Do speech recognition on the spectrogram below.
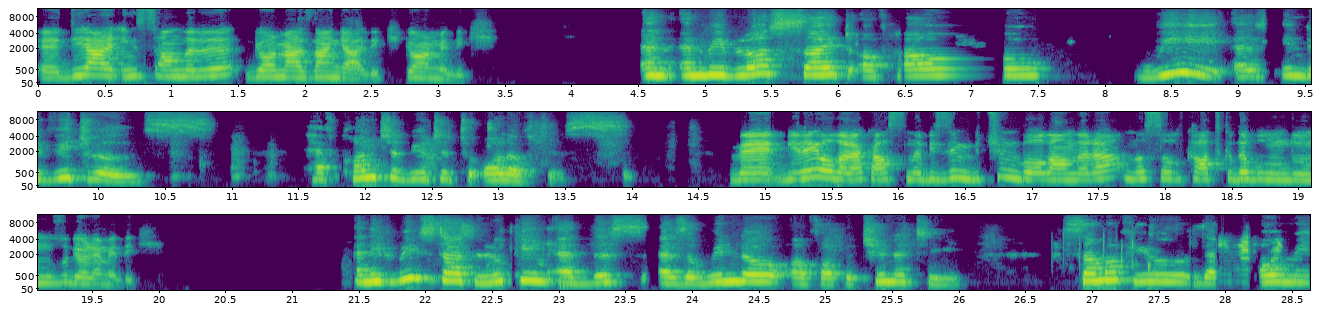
e, diğer insanları görmezden geldik, görmedik. And, and we've lost sight of how we as individuals have contributed to all of this. Ve birey olarak aslında bizim bütün bu olanlara nasıl katkıda bulunduğumuzu göremedik. And if we start looking at this as a window of opportunity, some of you that know me,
